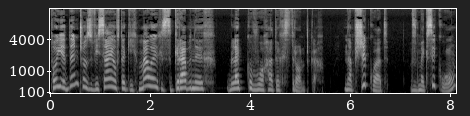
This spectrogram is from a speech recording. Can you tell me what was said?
pojedynczo zwisają w takich małych, zgrabnych, lekko włochatych strączkach. Na przykład w Meksyku,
